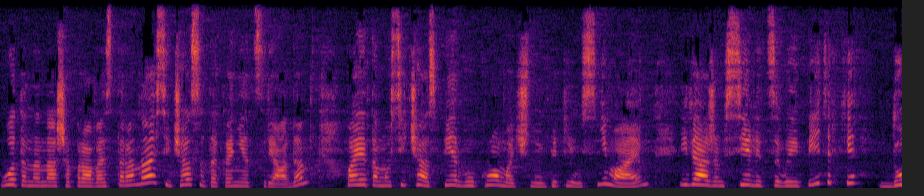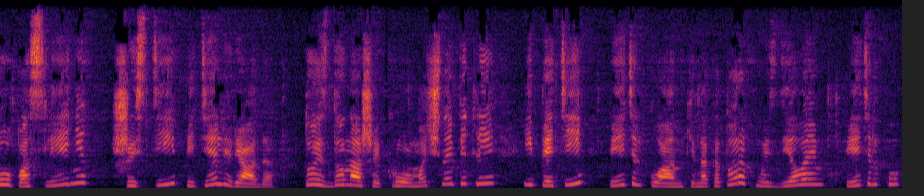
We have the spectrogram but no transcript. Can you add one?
Вот она наша правая сторона, сейчас это конец ряда, поэтому сейчас первую кромочную петлю снимаем и вяжем все лицевые петельки до последних 6 петель ряда то есть до нашей кромочной петли и 5 петель планки, на которых мы сделаем петельку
